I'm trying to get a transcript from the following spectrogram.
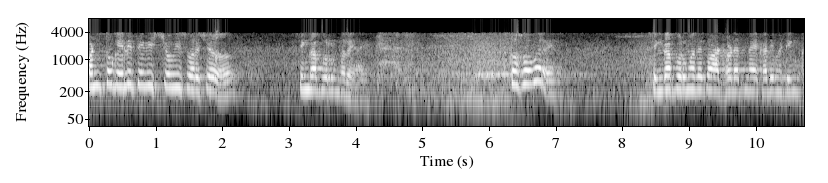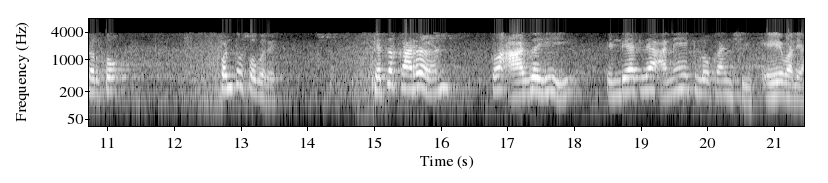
पण तो गेली तेवीस चोवीस वर्ष सिंगापूरमध्ये आहे. तो सोबर आहे. सिंगापूरमध्ये तो आठवड्यातनं एखादी मिटिंग करतो पण तो सोबर आहे. त्याचं कारण तो आजही इंडियातल्या अनेक लोकांशी ए वाल्या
